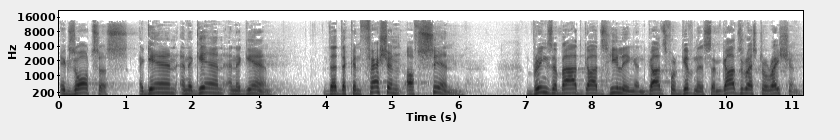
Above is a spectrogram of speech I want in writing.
exhorts us again and again and again that the confession of sin brings about God's healing and God's forgiveness and God's restoration.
